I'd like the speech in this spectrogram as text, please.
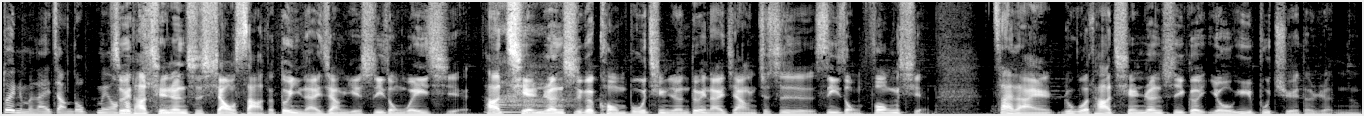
对你们来讲都没有。所以他前任是潇洒的，对你来讲也是一种威胁。他的前任是个恐怖情人，对你来讲就是是一种风险。再来，如果他的前任是一个犹豫不决的人呢？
